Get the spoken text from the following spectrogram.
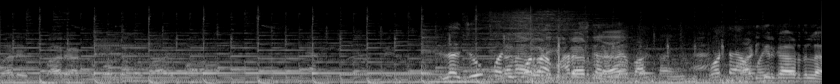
பாரு பாரு அட்டம் போடுது அவங்க பாரு. இல்ல ஜூம் பண்ணி போடலாம் போட்டேன் அடிக்கிறதுக்கு ஆகிறதில்ல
